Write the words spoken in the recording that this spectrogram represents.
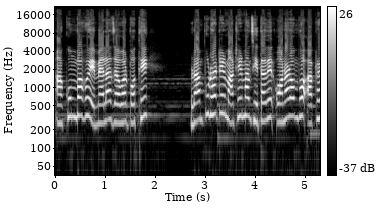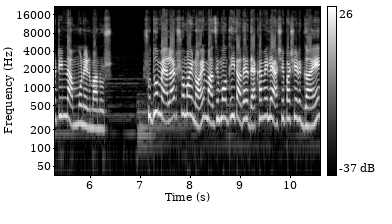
আকুম্বা হয়ে মেলা যাওয়ার পথে। রামপুরহাটের মাঠের মাঝে তাদের অনারম্ভ আখড়াটির নাম মনের মানুষ। শুধু মেলার সময় নয়, মাঝে মধ্যেই তাদের দেখা মেলে আশেপাশের গায়ে,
